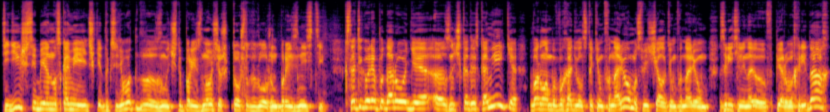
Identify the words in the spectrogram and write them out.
сидишь себе на скамеечке, так сказать, вот, значит, ты произносишь то, что ты должен произнести. Кстати говоря, по дороге, э, значит, к этой скамейке Варламов выходил с таким фонарем, освещал этим фонарем зрителей в первых рядах,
